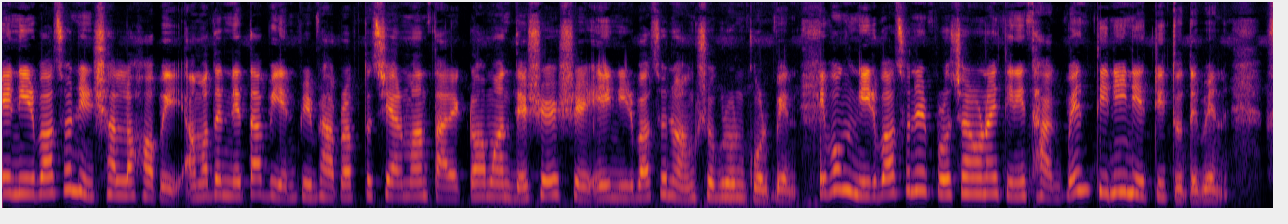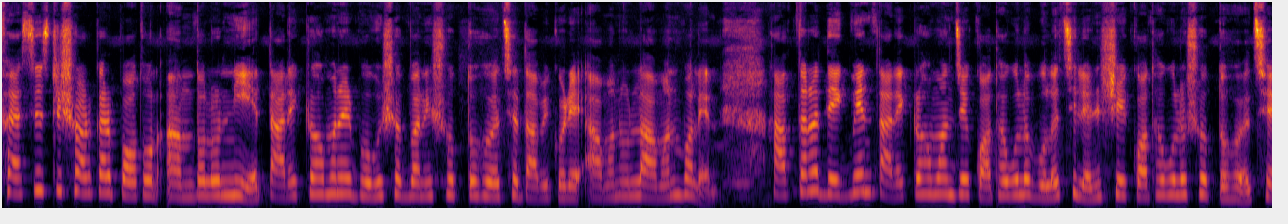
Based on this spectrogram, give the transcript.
এই নির্বাচন ইনশাল্লাহ হবে আমাদের নেতা বিএনপির ভারপ্রাপ্ত চেয়ারম্যান তারেক রহমান দেশে এসে এই নির্বাচনে অংশগ্রহণ করবেন এবং নির্বাচনের প্রচারণায় তিনি থাকবেন, তিনিই নেতৃত্ব দেবেন। ফ্যাসিস্ট সরকার পতন আন্দোলন নিয়ে তারেক রহমানের ভবিষ্যৎবাণী সত্য হয়েছে দাবি করে আমানুল্লাহ আমান বলেন। আপনারা দেখবেন তারেক রহমান যে কথাগুলো বলেছিলেন, সেই কথাগুলো সত্য হয়েছে।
